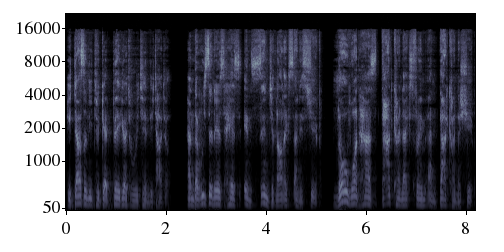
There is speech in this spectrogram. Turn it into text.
he doesn't need to get bigger to retain the title. And the reason is his insane genetics and his shape. No one has that kind of X-frame and that kind of shape.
